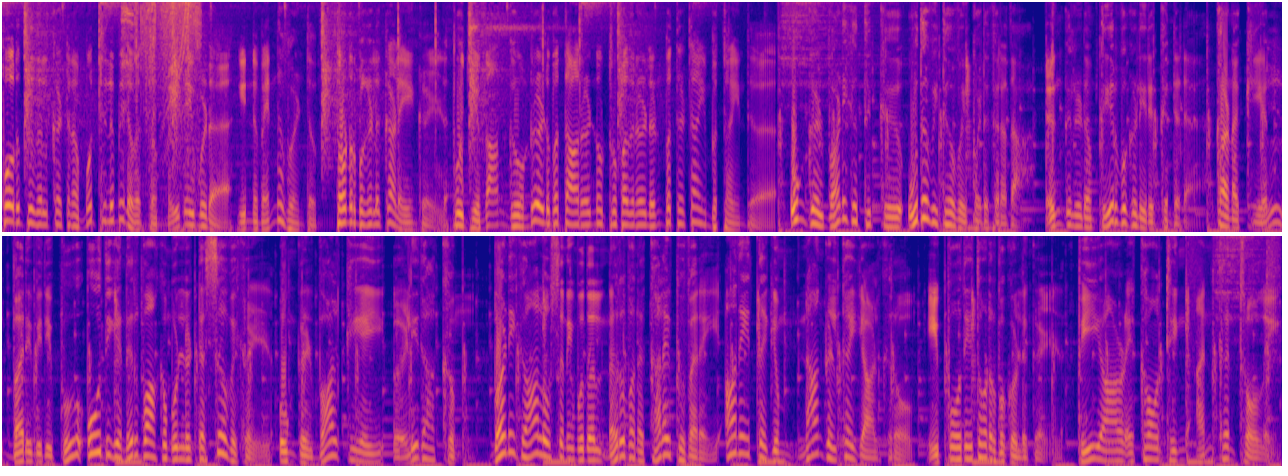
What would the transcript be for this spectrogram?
பொருத்துதல் கட்டணம் முற்றிலும் இலவசம். இதை விட இன்னும் என்ன வேண்டும்? தொடர்புகளுக்கு அழையுங்கள். பூஜ்ஜியம் நான்கு ஒன்று எழுபத்தி ஆறு எண்ணூற்று பதினேழு எண்பத்தி எட்டு ஐம்பத்தி ஐந்து உங்கள் வணிகத்திற்கு உதவி தேவைப்படுகிறதா? எங்களிடம் தீர்வுகள் இருக்கின்றன. கணக்கியல் வரி விதிப்பு ஊதிய நிர்வாகம் உள்ளிட்ட சேவைகள் உங்கள் வாழ்க்கையை எளிதாக்கும். வணிக ஆலோசனை முதல் நிறுவன கலைப்பு வரை அனைத்தையும் நாங்கள் கையாள்கிறோம். இப்போதே தொடர்பு கொள்ளுங்கள். P R accounting and controlling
